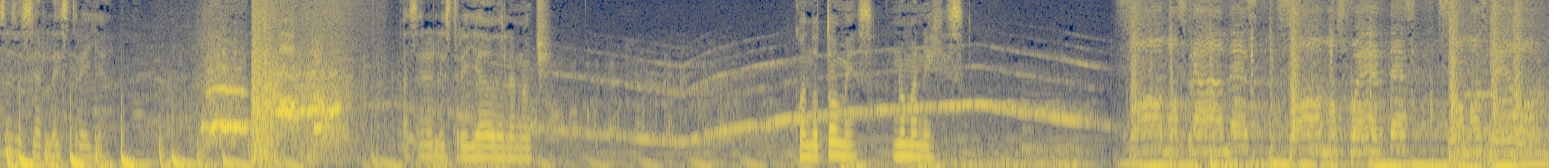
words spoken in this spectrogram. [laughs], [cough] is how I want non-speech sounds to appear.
Pases de ser la estrella hacer el estrellado de la noche. Cuando tomes, no manejes. Somos grandes, somos fuertes, somos león.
